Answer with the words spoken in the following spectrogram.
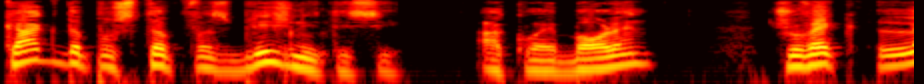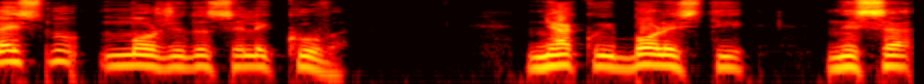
как да постъпва с ближните си, ако е болен, човек лесно може да се лекува. Някои болести не са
